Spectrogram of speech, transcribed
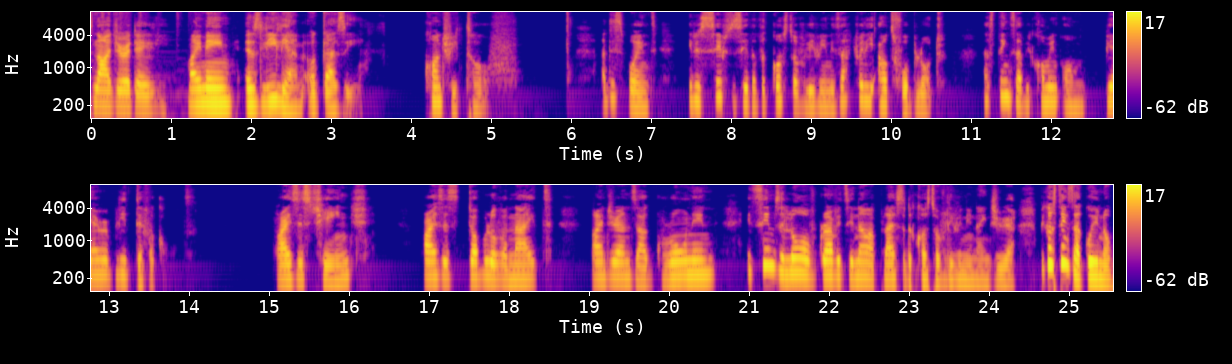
is Nigeria Daily. My name is Lilian Ogazi. Country tough. At this point, it is safe to say that the cost of living is actually out for blood as things are becoming unbearably difficult. Prices change, prices double overnight, Nigerians are groaning. It seems the law of gravity now applies to the cost of living in Nigeria because things are going up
